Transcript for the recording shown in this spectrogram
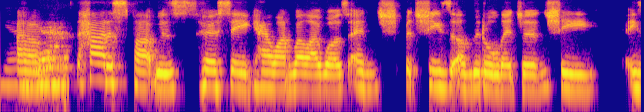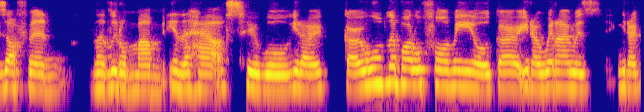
yeah. Um, the hardest part was her seeing how unwell I was, and sh- but she's a little legend. She is often the little mum in the house who will, you know, go warm the bottle for me, or go, you know, when I was, you know,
